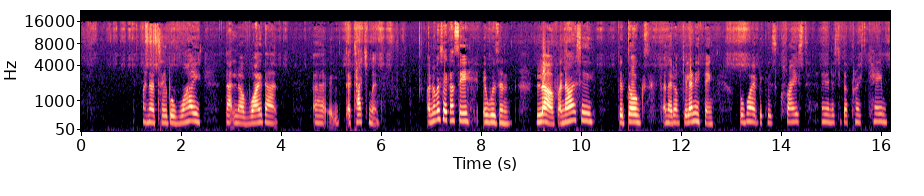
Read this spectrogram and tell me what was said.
And I'd say, well, why that love? Why that uh, attachment? And obviously, I can see it was in love, and now I see the dogs, and I don't feel anything. But why? Because Christ, I understood that Christ came,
